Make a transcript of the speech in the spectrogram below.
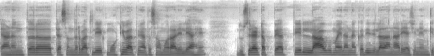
त्यानंतर त्या संदर्भातली एक मोठी बातमी आता समोर आलेली आहे. दुसऱ्या टप्प्यातील लाभ महिलांना कधी दिला जाणार याची नेमकी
